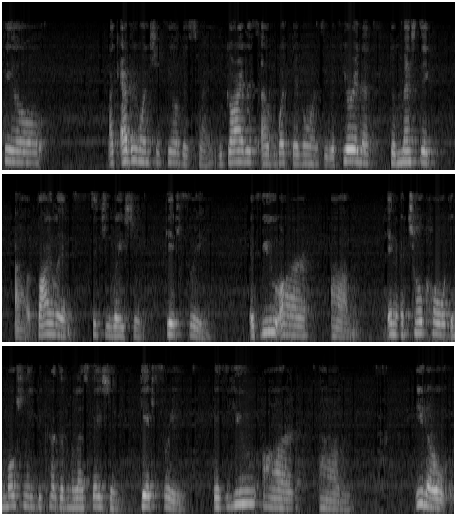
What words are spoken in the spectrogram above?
feel like everyone should feel this way, regardless of what they're going through. If you're in a domestic uh, violence situation, get free. If you are um, in a chokehold emotionally because of molestation, get free. If you are, um, you know,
